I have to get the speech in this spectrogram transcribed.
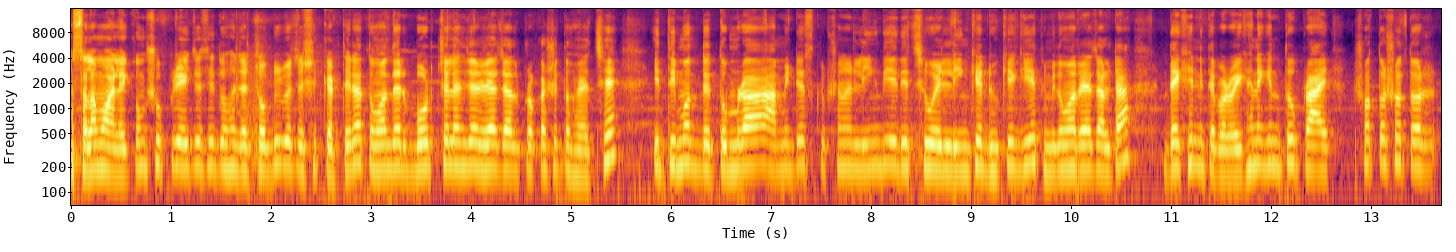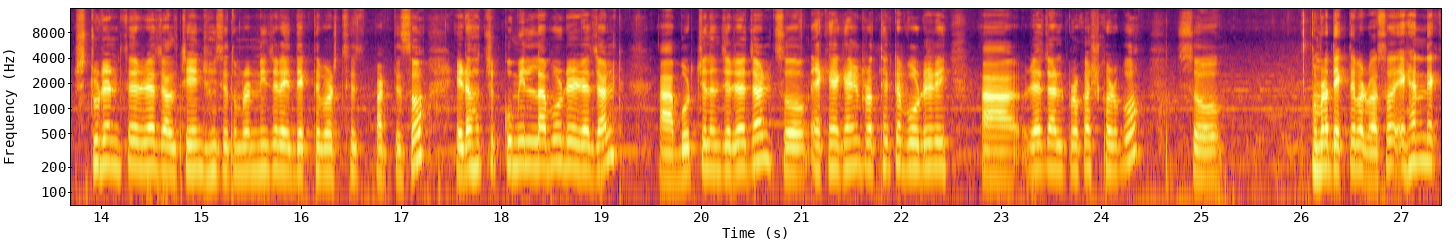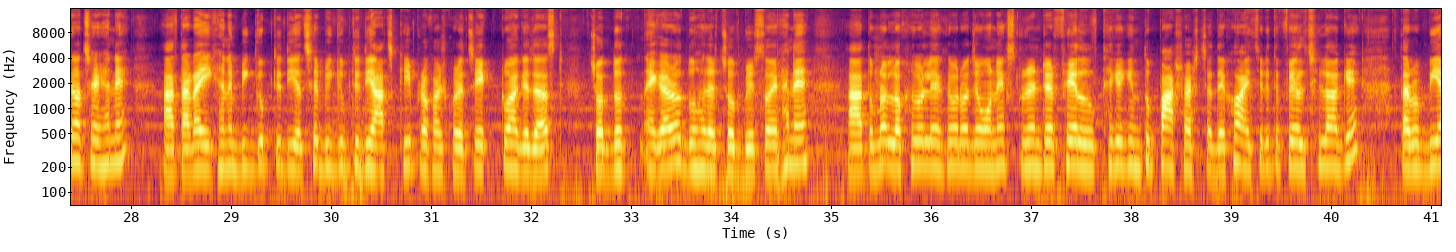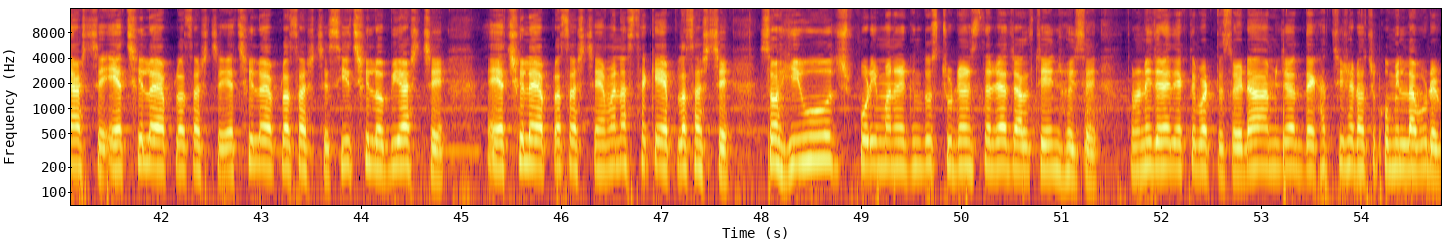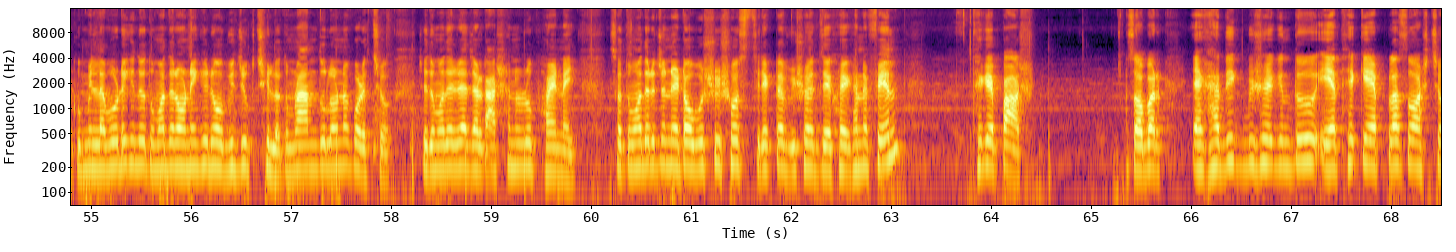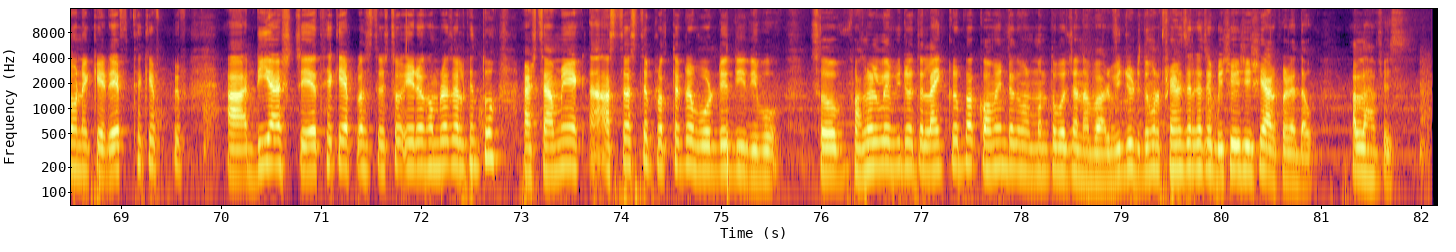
আসসালামু আলাইকুম। সুপ্রিয় এইচএসসি দু হাজার চব্বিশ ব্যাচের শিক্ষার্থীরা, তোমাদের বোর্ড চ্যালেঞ্জের রেজাল্ট প্রকাশিত হয়েছে। ইতিমধ্যে তোমরা, আমি ডেসক্রিপশনে লিঙ্ক দিয়ে দিচ্ছি, ওই লিঙ্কে ঢুকে গিয়ে তুমি তোমার রেজাল্টটা দেখে নিতে পারো। এখানে কিন্তু প্রায় শত শত স্টুডেন্টসের রেজাল্ট চেঞ্জ হয়েছে, তোমরা নিজেরাই দেখতে পারতেছো। এটা হচ্ছে কুমিল্লা বোর্ডের রেজাল্ট বোর্ড চ্যালেঞ্জের রেজাল্ট। সো একে একে আমি প্রত্যেকটা বোর্ডেরই রেজাল্ট প্রকাশ করব। সো তোমরা দেখতে পারবা। সো এখানে দেখতে পাচ্ছ এখানে তারা এখানে বিজ্ঞপ্তি দিয়েছে। বিজ্ঞপ্তি দিয়ে আজকেই প্রকাশ করেছে একটু আগে জাস্ট চোদ্দ এগারো দু হাজার চব্বিশ। সো এখানে তোমরা লক্ষ্য করলে দেখতে পারব যে অনেক স্টুডেন্টের ফেল থেকে কিন্তু পাস আসছে। দেখো আইসিডিতে ফেল ছিল আগে, তারপর বি আসছে এ ছিল এ প্লাস আসছে এ ছিল এ প্লাস আসছে সি ছিল বি আসছে এ ছিল এ প্লাস আসছে এমএনএস থেকে এ প্লাস আসছে। সো হিউজ পরিমাণের কিন্তু স্টুডেন্টসদের রেজাল্ট চেঞ্জ হয়েছে। তোমরা নিজেরাই দেখতে পারতেছো। এটা আমি যা দেখাচ্ছি সেটা হচ্ছে কুমিল্লা বোর্ডের। কুমিল্লা বোর্ডে কিন্তু তোমাদের অনেকেরই অভিযোগ ছিল, তোমরা আন্দোলনও করেছ যে তোমাদের রেজাল্ট আশানুরূপ হয় নাই। সো তোমাদের জন্য এটা অবশ্যই স্বস্তির একটা বিষয় দেখো এখানে ফেল থেকে পাস সো আবার একাধিক বিষয়ে কিন্তু এ থেকে এ প্লাসও আসছে অনেকের। এফ থেকে ডি আসছে এ থেকে এ প্লাস আসছে তো এরকম রেজাল্ট কিন্তু আসছে। আমি আস্তে আস্তে প্রত্যেকটা বোর্ডে দিয়ে দিব। সো ভালো লাগলে ভিডিওতে লাইক করবা কমেন্টে তোমার মন্তব্য জানাবা। আর ভিডিওটি তোমার ফ্রেন্ডসদের কাছে বেশি বেশি শেয়ার করে দাও। আল্লাহ হাফিজ।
